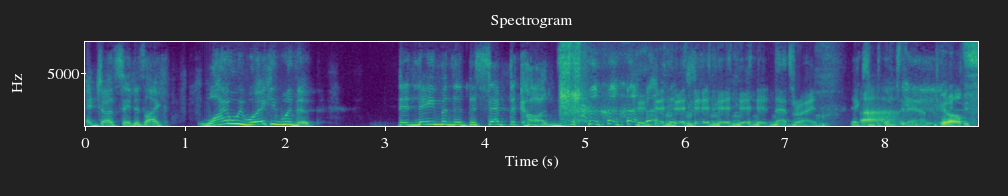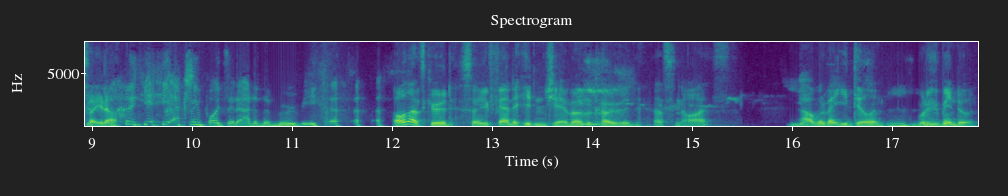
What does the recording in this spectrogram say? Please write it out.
and John Cena's like, "Why are we working with them? The name of the Decepticons. That's right. Actually points it out. Good old Cedar. yeah, he actually points it out in the movie. oh, that's good. So you found a hidden gem over COVID. That's nice. Uh, what about you, Dylan? What have you been doing?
